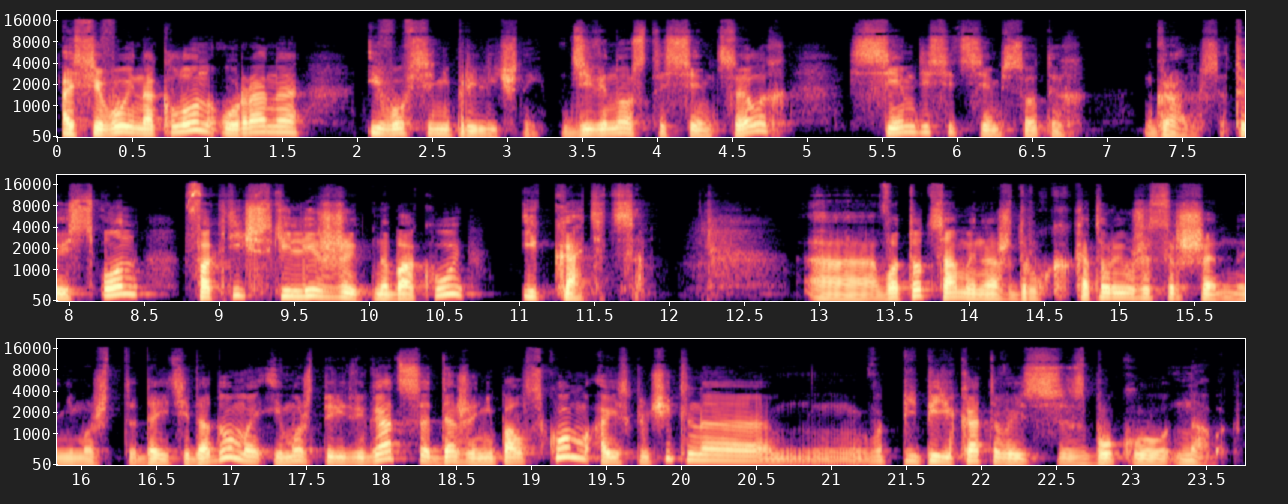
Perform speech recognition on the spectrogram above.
Осевой наклон Урана и вовсе неприличный. 97,77 градуса. То есть он фактически лежит на боку и катится. А, вот тот самый наш друг, который уже совершенно не может дойти до дома и может передвигаться даже не ползком, а исключительно вот перекатываясь сбоку на бок.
